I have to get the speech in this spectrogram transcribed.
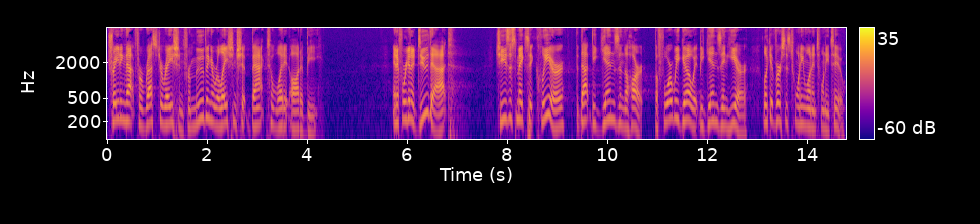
Trading that for restoration, for moving a relationship back to what it ought to be. And if we're going to do that, Jesus makes it clear that that begins in the heart. Before we go, it begins in here. Look at verses 21 and 22.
